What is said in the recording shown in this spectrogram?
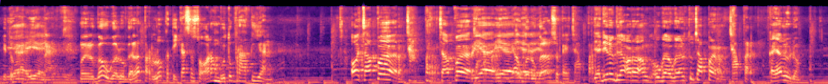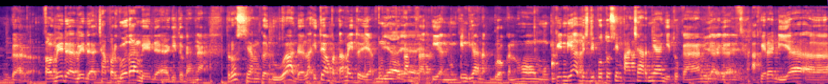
gitu Iya, kan. iya, nah, iya, iya. menurut gua ugal-ugalan perlu ketika seseorang butuh perhatian. Oh, caper. Caper. Caper. Iya, iya. Dia iya, ugal-ugalan iya. supaya caper. Jadi lu bilang orang ugal-ugalan itu caper. caper. Kayak lu dong. Enggak, kalau beda beda. Caper gue kan beda gitu kan. Nah, terus yang kedua adalah itu yang pertama itu ya membutuhkan Iya, iya, iya. perhatian. Mungkin dia anak broken home, mungkin dia habis diputusin pacarnya gitu kan. Iya, Gara-gara iya, iya. akhirnya dia eh,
